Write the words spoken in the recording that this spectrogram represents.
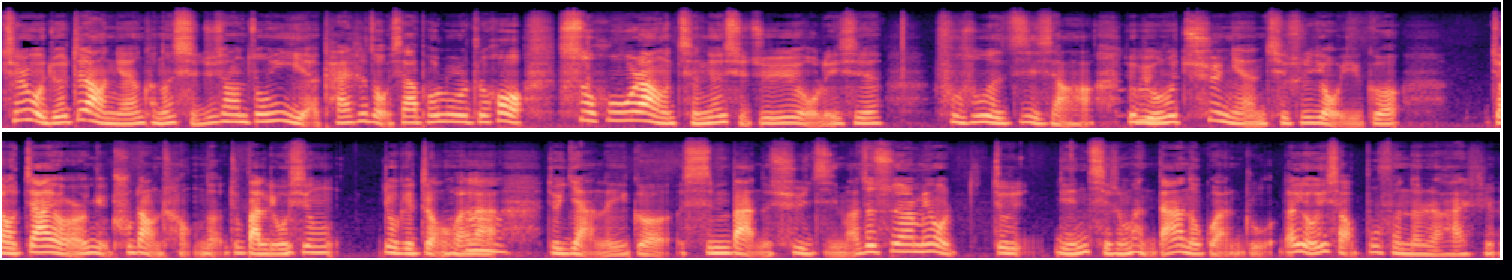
其实我觉得这两年可能喜剧向综艺也开始走下坡路了，之后似乎让情景喜剧又有了一些复苏的迹象哈。就比如说去年其实有一个叫《家有儿女初长成》的，就把刘星又给整回来，嗯就演了一个新版的续集嘛。这虽然没有就引起什么很大的关注，但有一小部分的人还是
